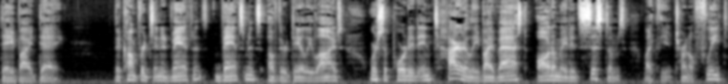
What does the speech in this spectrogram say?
day by day. The comforts and advancements, of their daily lives were supported entirely by vast automated systems like the Eternal Fleet,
